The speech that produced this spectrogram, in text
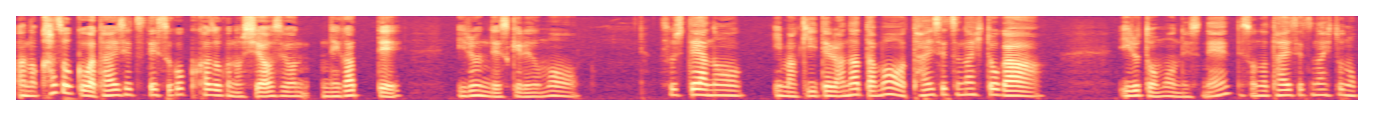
あの家族は大切ですごく家族の幸せを願っているんですけれどもそしてあの今聞いてるあなたも大切な人がいると思うんですね。でその大切な人の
